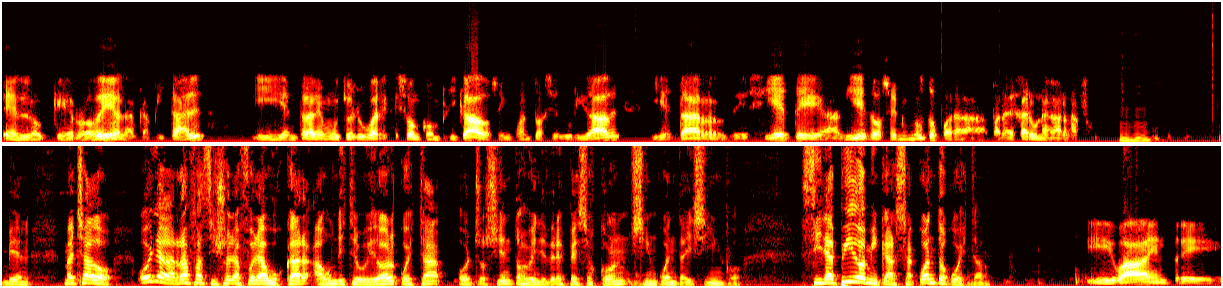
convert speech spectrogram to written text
en lo que rodea la capital, y entrar en muchos lugares que son complicados en cuanto a seguridad y estar de 7 a 10, 12 minutos para, para dejar una garrafa. Bien, Machado, hoy la garrafa si yo la fuera a buscar a un distribuidor cuesta 823 pesos con 55. Si la pido a mi casa, ¿cuánto cuesta? Y va entre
